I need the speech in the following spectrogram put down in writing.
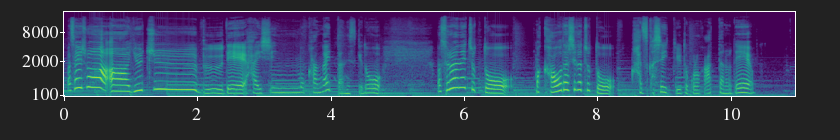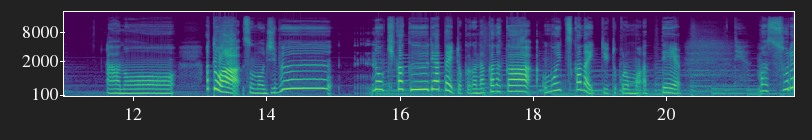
まあ、最初はあ YouTube で配信も考えてたんですけど、まあ、それはね、ちょっと、まあ、顔出しがちょっと恥ずかしいっていうところがあったので、あのー、あとは、その自分の企画であったりとかがなかなか思いつかないっていうところもあってまあそれ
